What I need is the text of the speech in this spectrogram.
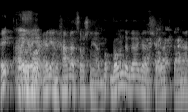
רגע, רגע, אלי, אני חייב לעצור שנייה. בואו נדבר רגע על שאלה קטנה.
